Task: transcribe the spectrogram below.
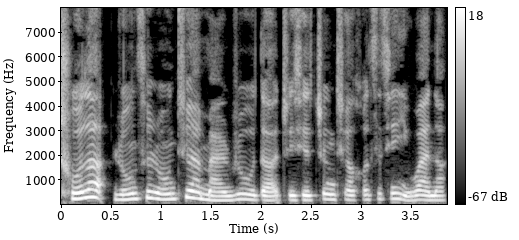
除了融资融券买入的这些证券和资金以外呢，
